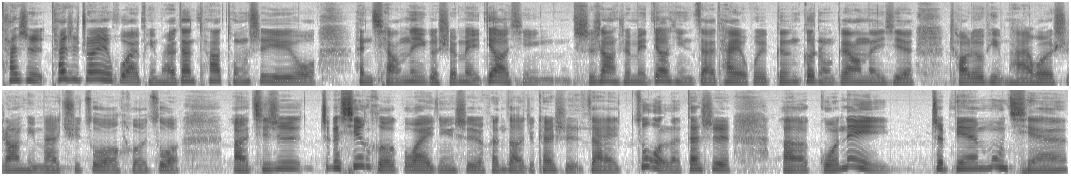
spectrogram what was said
它是它是专业户外品牌，但它同时也有很强的一个审美调性、时尚审美调性在，它也会跟各种各样的一些潮流品牌或者时尚品牌去做合作。啊，其实这个先河国外已经是很早就开始在做了，但是呃，国内这边目前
